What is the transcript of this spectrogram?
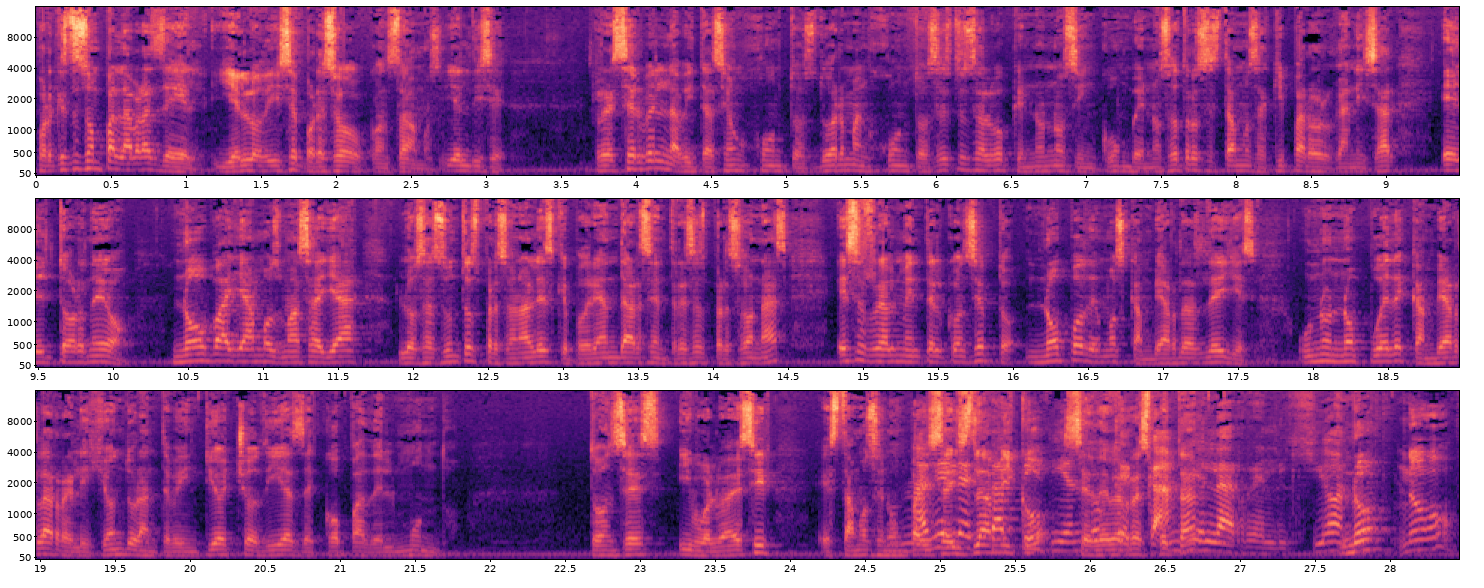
porque estas son palabras de él, y él lo dice, por eso constábamos, y él dice, Reserven la habitación juntos, duerman juntos. Esto es algo que no nos incumbe. Nosotros estamos aquí para organizar el torneo. No vayamos más allá. Los asuntos personales que podrían darse entre esas personas, ese es realmente el concepto. No podemos cambiar las leyes. Uno no puede cambiar la religión durante 28 días de Copa del Mundo. Entonces, y vuelvo a decir, estamos en un Nadie país islámico, se debe que respetar. cambie la religión. No, no.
